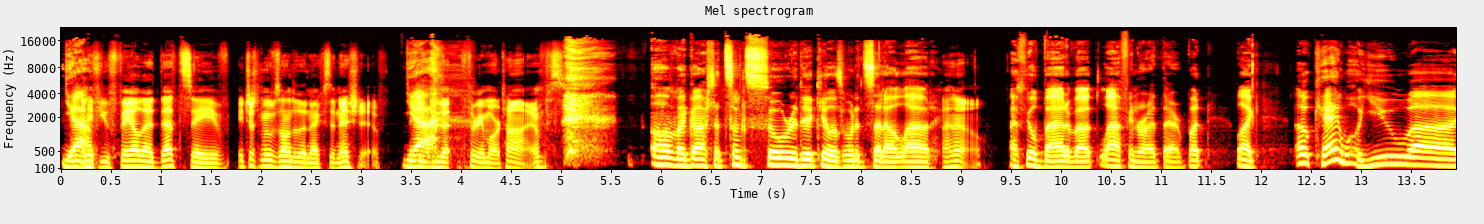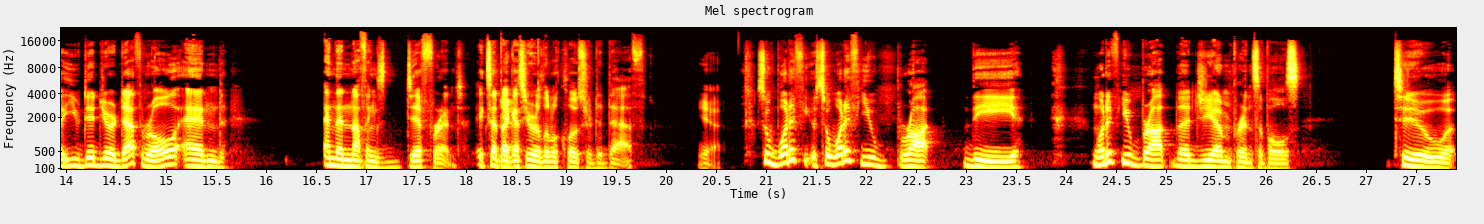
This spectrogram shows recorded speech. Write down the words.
yeah, And if you fail that death save, it just moves on to the next initiative. Yeah. You do that three more times. oh my gosh, that sounds so ridiculous when it's said out loud. I know. I feel bad about laughing right there, but like, okay, well you uh you did your death roll and and then nothing's different except I guess you're a little closer to death. Yeah. So what if you so what if you brought the what if you brought the GM principles to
